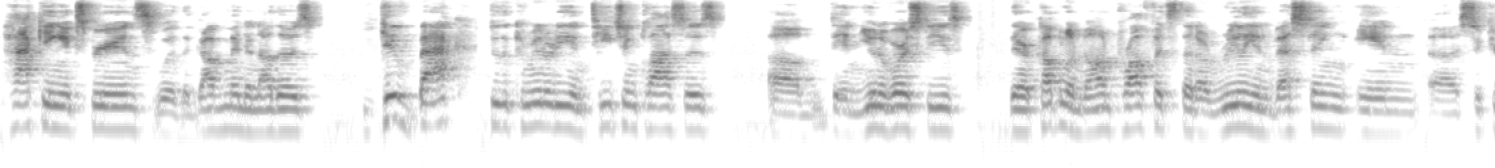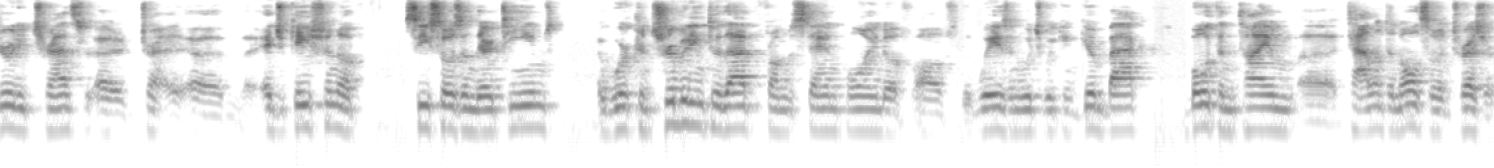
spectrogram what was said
hacking experience with the government and others, give back to the community in teaching classes um, in universities. There are a couple of nonprofits that are really investing in uh, security uh, tra- uh, education of CISOs and their teams. We're contributing to that from the standpoint of, of the ways in which we can give back, both in time, uh, talent, and also in treasure.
